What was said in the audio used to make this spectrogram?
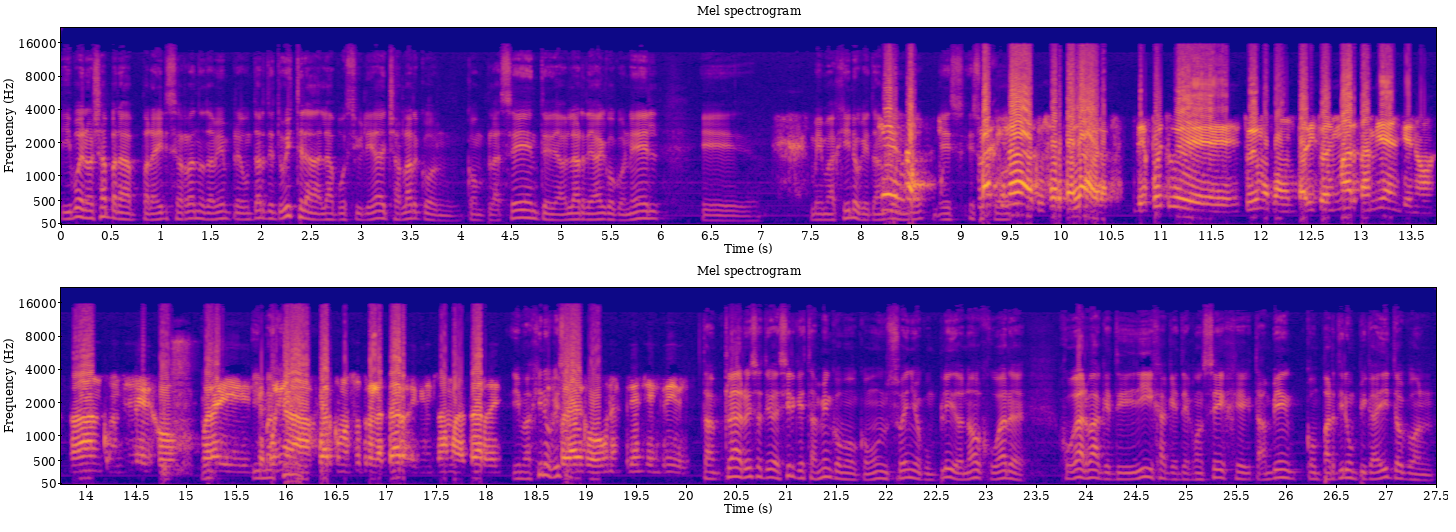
Y bueno, ya para, para ir cerrando también, preguntarte, ¿tuviste la, la posibilidad de charlar con, con Placente, de hablar de algo con él? Eh, me imagino que también, Sí, ¿no? Es, es un Más que nada cruzar palabras. Después tuve, estuvimos con Palito Aymar también, que nos, nos daban consejos. Por ahí se ponían a jugar con nosotros a la tarde, que entrábamos a la tarde. Imagino que Fue eso, algo, una experiencia increíble. claro, eso te iba a decir que es también como, como un sueño cumplido, ¿no? Jugar, jugar, va, que te dirija, que te aconseje, también compartir un picadito con,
